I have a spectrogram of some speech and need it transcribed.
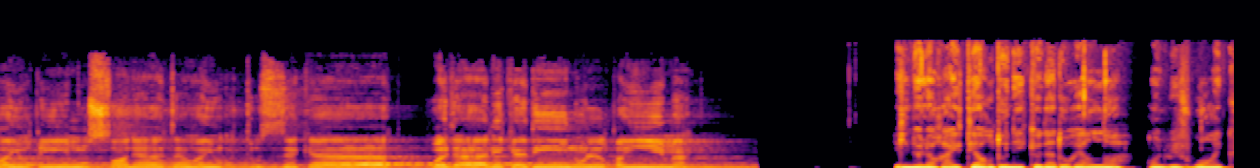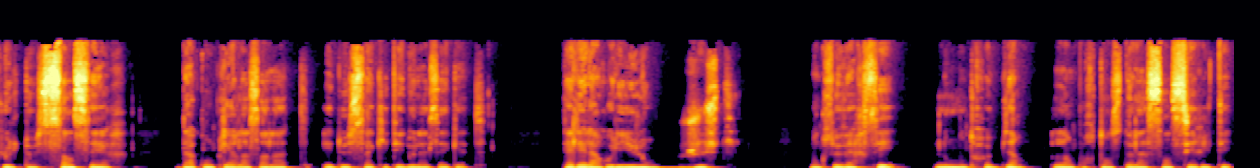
ويقيموا الصلاة ويؤتوا الزكاة وذلك دين القيمة Il ne leur a été ordonné que d'adorer Allah en lui vouant un culte sincère, d'accomplir la salat et de s'acquitter de la zakat. Telle est la religion juste. Donc ce verset nous montre bien l'importance de la sincérité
